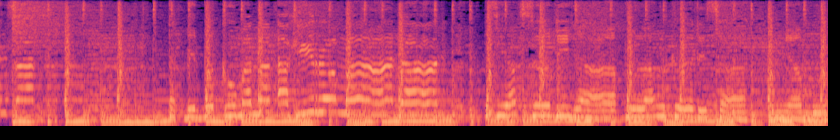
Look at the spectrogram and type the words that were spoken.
insan. Takbir berkumandang akhir Ramadan. Bersiap sedia pulang ke desa Menyambut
